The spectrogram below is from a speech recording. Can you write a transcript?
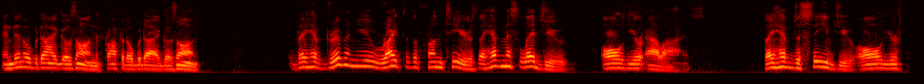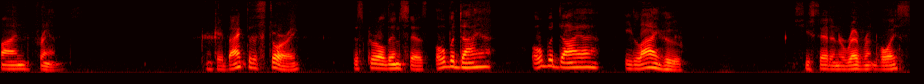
And then Obadiah goes on, the prophet Obadiah goes on. They have driven you right to the frontiers. They have misled you, all your allies. They have deceived you, all your fine friends. Okay, back to the story. This girl then says, Obadiah, Obadiah Elihu, she said in a reverent voice.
